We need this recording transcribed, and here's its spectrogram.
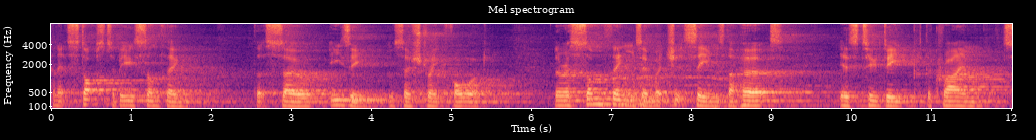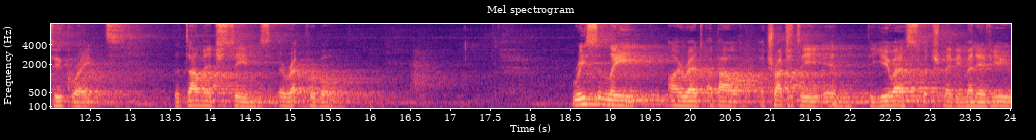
and it stops to be something that's so easy and so straightforward. There are some things in which it seems the hurt is too deep, the crime too great, the damage seems irreparable. Recently, I read about a tragedy in the US, which maybe many of you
